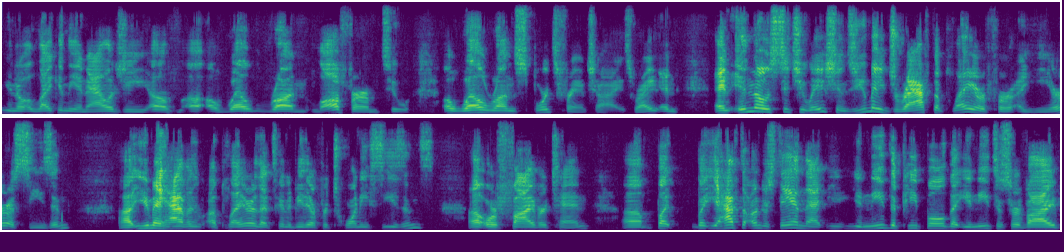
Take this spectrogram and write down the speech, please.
you know, liken the analogy of a, a well-run law firm to a well-run sports franchise, right? And and in those situations, you may draft a player for a year, a season. Uh, you may have a, a player that's going to be there for 20 seasons uh, or five or 10. Uh, but but you have to understand that you, you need the people that you need to survive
